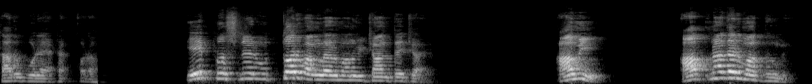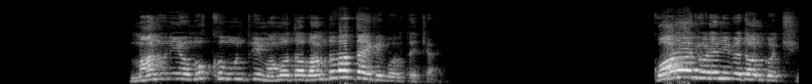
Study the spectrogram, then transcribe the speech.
তার উপরে অ্যাটাক করা হয়। এই প্রশ্নের উত্তর বাংলার মানুষ জানতে চায়। আমি আপনাদের মাধ্যমে মাননীয় মুখ্যমন্ত্রী মমতা বন্দ্যোপাধ্যায়কে বলতে চাই, কর জোরে নিবেদন করছি।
